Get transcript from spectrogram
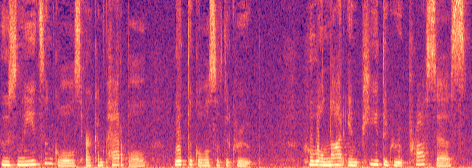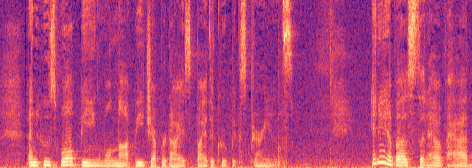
whose needs and goals are compatible with the goals of the group, who will not impede the group process, and whose well being will not be jeopardized by the group experience. Any of us that have had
